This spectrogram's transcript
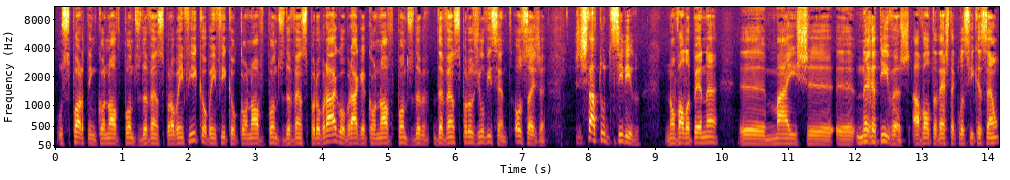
O Sporting com nove pontos de avanço para o Benfica, o Benfica com nove pontos de avanço para o Braga, o Braga com nove pontos de, de avanço para o Gil Vicente. Ou seja, está tudo decidido não vale a pena mais uh, narrativas à volta desta classificação,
